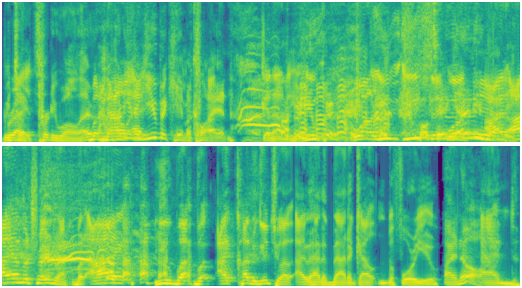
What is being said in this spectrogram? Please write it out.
We Right. took pretty well. But But how now do you think you became a client? Get out of here. You, well, you, you We'll say, take well. I, I am a train wreck, but I, you, but, but I coming into, I, I had a bad accountant before you, I know. and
